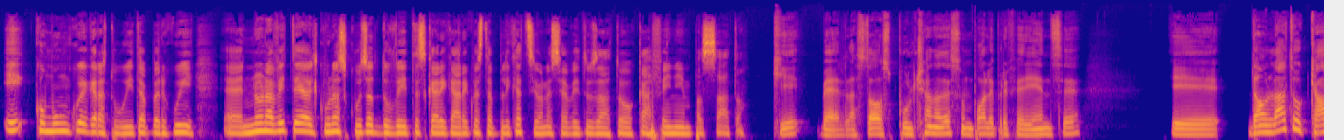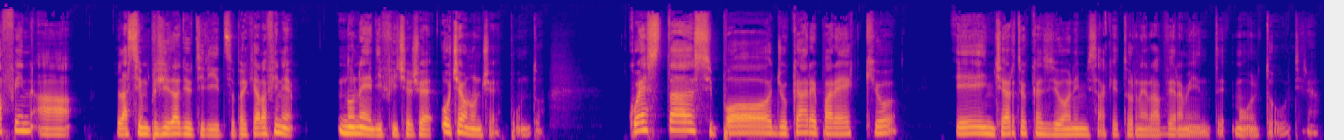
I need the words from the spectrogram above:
e comunque gratuita, per cui eh, non avete alcuna scusa, dovete scaricare questa applicazione se avete usato Caffeine in passato. Che bella, sto spulciando adesso un po' le preferenze e da un lato Caffeine ha la semplicità di utilizzo, perché alla fine non è difficile, cioè o c'è o non c'è, punto. Questa si può giocare parecchio e in certe occasioni mi sa che tornerà veramente molto utile.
